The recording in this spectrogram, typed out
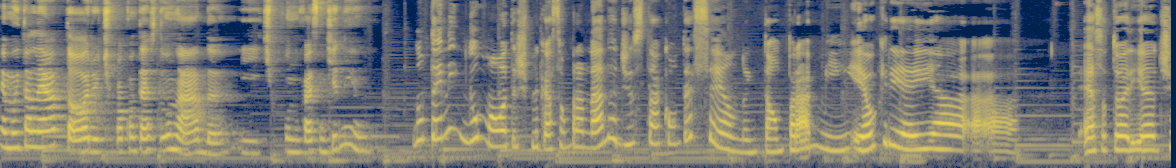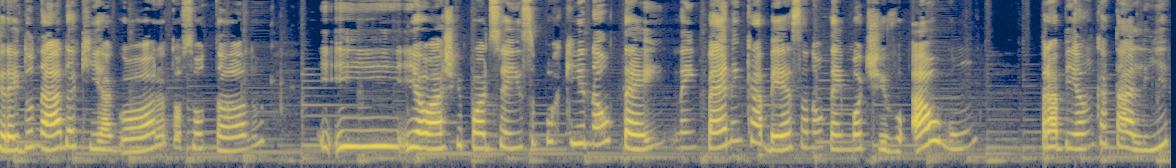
É muito aleatório, tipo, acontece do nada. E, tipo, não faz sentido nenhum. Não tem nenhuma outra explicação pra nada disso estar acontecendo. Então, pra mim, eu criei a, a- essa teoria, tirei do nada aqui agora, tô soltando. E, e- e eu acho que pode ser isso porque não tem nem pé nem cabeça, não tem motivo algum pra Bianca estar ali,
